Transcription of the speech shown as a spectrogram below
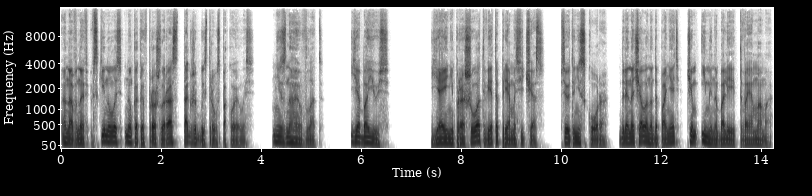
Она вновь вскинулась, но, как и в прошлый раз, так же быстро успокоилась. «Не знаю, Влад. Я боюсь». «Я и не прошу ответа прямо сейчас. Все это не скоро. Для начала надо понять, чем именно болеет твоя мама».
